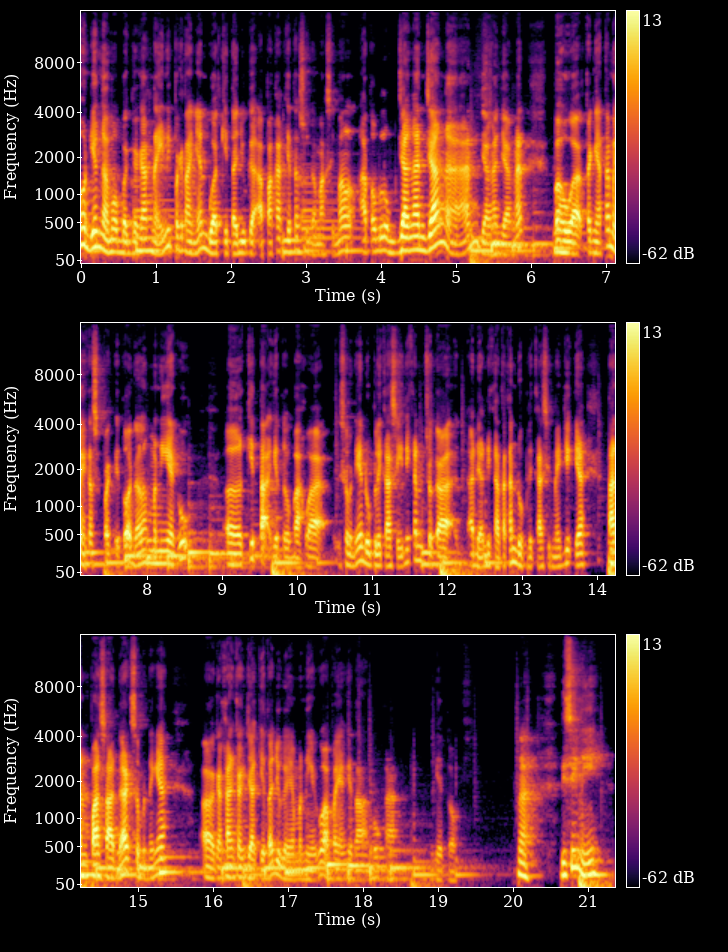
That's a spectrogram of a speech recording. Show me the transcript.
oh dia nggak mau bergerak. Nah ini pertanyaan buat kita juga. Apakah kita sudah maksimal atau belum? Jangan-jangan jangan-jangan bahwa ternyata mereka seperti itu adalah meniru uh, kita gitu. Bahwa sebenarnya duplikasi ini kan juga ada yang dikatakan duplikasi magic ya. Tanpa sadar sebenarnya uh, rekan kerja kita juga yang meniru apa yang kita lakukan gitu. Nah di sini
